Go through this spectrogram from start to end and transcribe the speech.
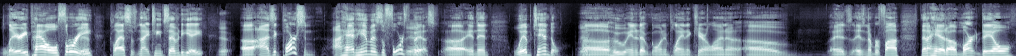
Larry Powell three, Yeah. class of 1978. Yeah. Uh, Isaac Parson, I had him as the fourth Yeah. best, uh, and then Webb Tyndall, Yeah. uh, who ended up going and playing at Carolina. Uh, as, as number five, then I had uh, Mark Dale,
